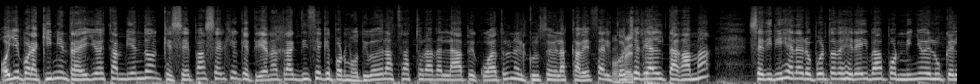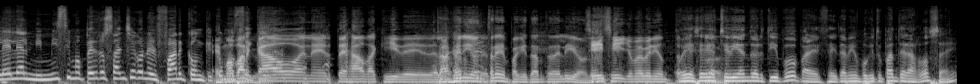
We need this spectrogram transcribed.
Oye, por aquí, mientras ellos están viendo, que sepa Sergio que Triana Track dice que por motivo de las tractoradas en la AP4 en el cruce de las cabezas, el coche de alta gama se dirige al aeropuerto de Jerez y va por niño de Luquelele al mismísimo Pedro Sánchez con el Farcon, que Hemos se aparcado en el tejado aquí de, la has venido en tren para quitarte de lío, ¿no? Sí, sí, yo me he venido en tren. Oye, Sergio, Claro. estoy viendo el tipo, parece también un poquito pantera rosa, ¿eh?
